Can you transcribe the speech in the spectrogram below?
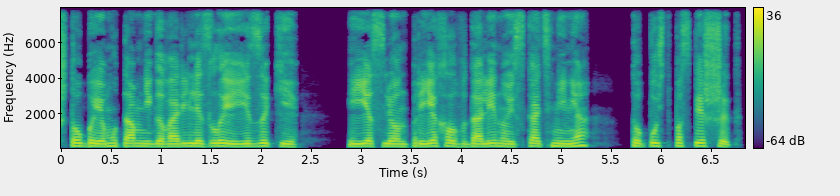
что бы ему там ни говорили злые языки. И если он приехал в долину искать меня, то пусть поспешит.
